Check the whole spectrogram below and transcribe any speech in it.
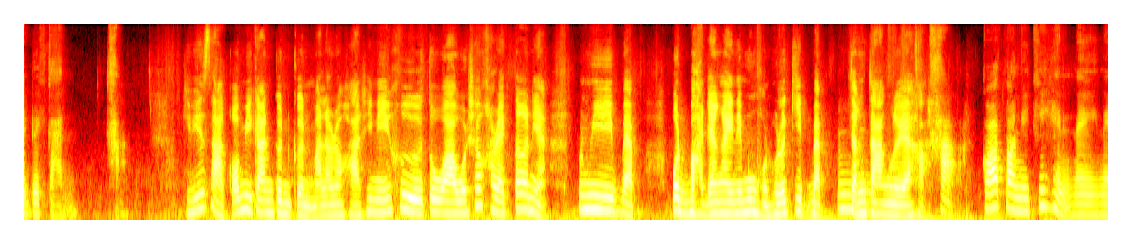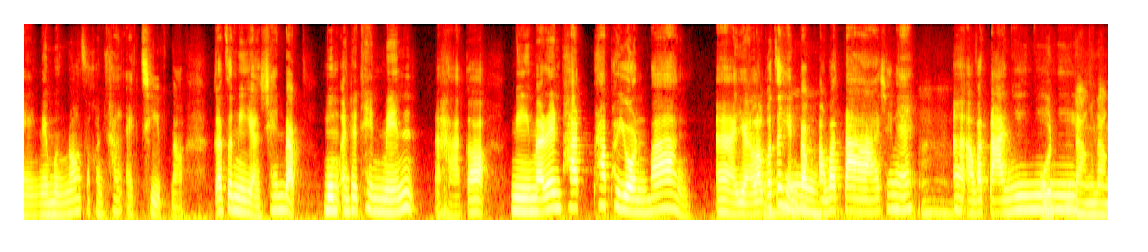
ทด้วยกันค่ะที่พี่สาก็มีการเกรินๆมาแล้วนะคะ ทีนี้คือตัว virtual character เนี่ยมันมีแบบบทบาทยังไงในมุมของธุรกิจแบบอืมจังๆเลยอะค่ะค่ะ ก็ตอนนี้ที่เห็นในในในเมืองนอกจะค่อนข้างแอคทีฟเนาะก็จะมีอย่างเช่นแบบมุม entertainment นะคะก็มีมาเล่นภาพภาพยนตร์บ้างอ่าอย่างเราก็จะเห็นแบบโอ้อวตารใช่ไหมอ่าอ่าอวตารนี่นี่โอ้นี่ดังดัง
